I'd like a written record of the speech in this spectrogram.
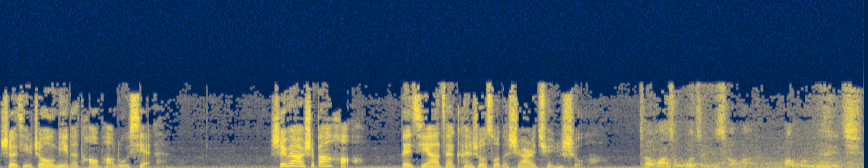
设计周密的逃跑路线。十月二十八号，被羁押在看守所的十二群说：“策划是我自己策划的，包括买枪、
